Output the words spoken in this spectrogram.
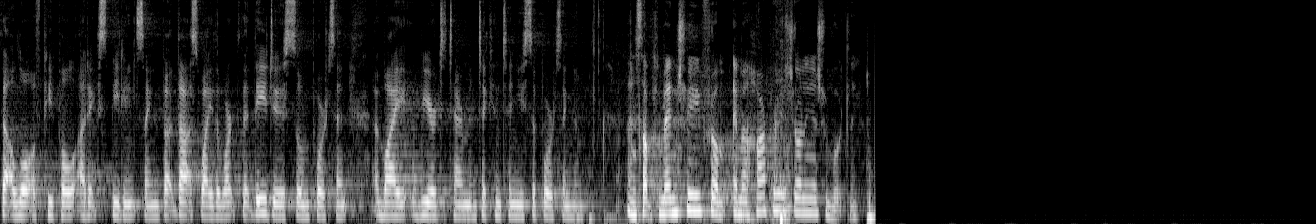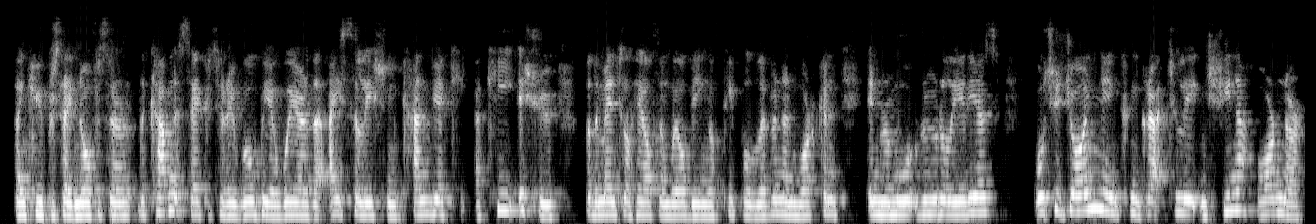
that a lot of people are experiencing. But that's why the work that they do is so important and why we are determined to continue supporting them. And supplementary from Emma Harper, who's joining us remotely. Thank you, President Officer. The Cabinet Secretary will be aware that isolation can be a key, a key issue for the mental health and well-being of people living and working in remote rural areas. Will she join me in congratulating Sheena Horner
